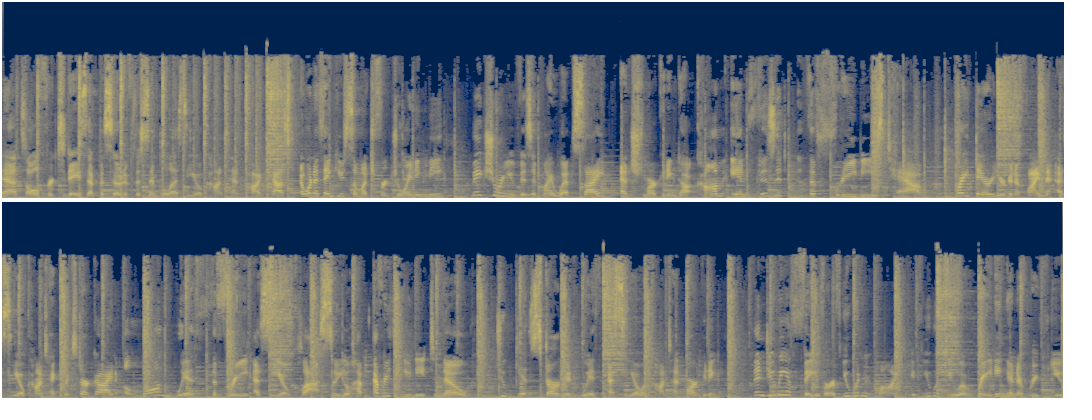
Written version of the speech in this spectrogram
That's all for today's episode of the Simple SEO Content Podcast. I want to thank you so much for joining me. Make sure you visit my website, etchedmarketing.com, and visit the freebies tab. Right there, you're going to find the SEO Content Quick Start Guide along with the free SEO class. So you'll have everything you need to know to get started with SEO and content marketing do me a favor, if you wouldn't mind, if you would do a rating and a review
